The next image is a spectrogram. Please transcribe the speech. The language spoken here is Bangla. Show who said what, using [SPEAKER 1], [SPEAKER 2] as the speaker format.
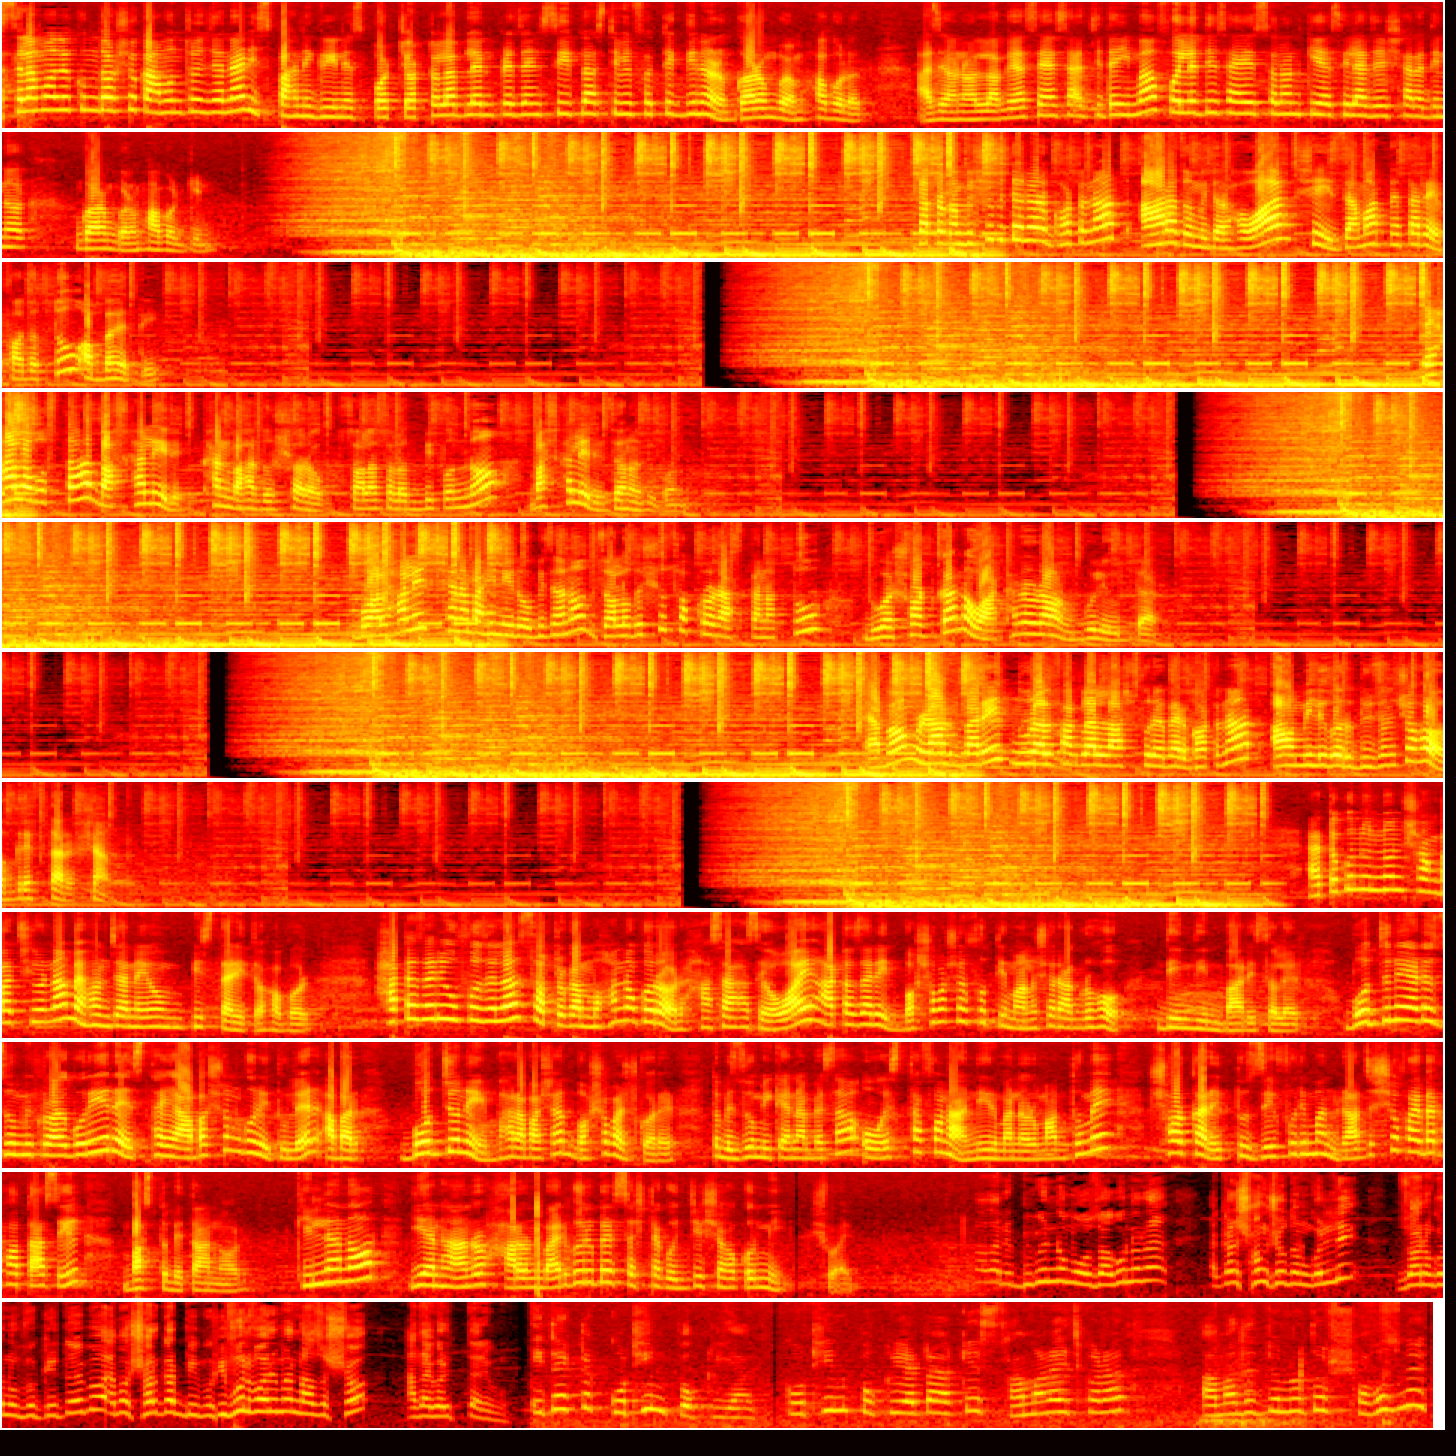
[SPEAKER 1] আসসালামু আলাইকুম দর্শক, আমন্ত্রণ জানার Ispahani green spot Chattala blend present C plus TV প্রত্যেক দিনের গরম গরম খবরত। আজ অনার লগে আছে সাজিদা ইমা ফৈলেদি সাহেব চলন কি আছিল, আজি সারাদিনের গরম গরম খবর গিন। চট্টগ্রাম বিশ্ববিদ্যালয়ের ঘটনাত আরা জমিদার হওয়া সেই জামাত নেতারে পদত্ব অব্যাহতি। বেহাল অবস্থা বাঁশখালীর খান বাহাদুর সড়ক। চলাচলত বিপন্ন বাঁশখালীর জনজীবন। বোয়ালহালির সেনাবাহিনীর অভিযানত জলদস্যু চক্র রাস্তানাত্তু দুয়া শটগান ও আঠারো রাউন্ড গুলি উদ্ধার। এবং রাজবাড়ির নুরাল ফাগলার লাশ ফুরেবের ঘটনা আওয়ামী লীগের দুজন সহ গ্রেফতার সাত। এতক্ষণ উন্নয়ন সংবাদ শিরোনাম, এখন জানাই বিস্তারিত খবর। হাটাজারি উপজেলার চট্টগ্রাম মহানগরের হাসাহাসে ওয়াই হাটাজারিত বসবাসের প্রতি মানুষের আগ্রহ দিন দিন বাড়ি চলের বোধজনে একটা জমি ক্রয় করিয়ে স্থায়ী আবাসন গড়ি তুলের আবার বোধজনে ভাড়া বাসাত বসবাস করের তবে জমি কেনা বেচা ও স্থাপনা নির্মাণের মাধ্যমে সরকার একটু যে পরিমাণ রাজস্ব ফাইবার হতা আছিল, বাস্তবে তা নর কিল্লানর ইয়ান হানর হারণ বাইর গরিবের চেষ্টা করছে সহকর্মী সোয়াইব
[SPEAKER 2] তাদের বিভিন্ন মৌজাগুলোরে এখানে সংশোধন করলে জনগণ উপকৃত হইব এবং সরকার বিপুল পরিমাণ রাজস্ব আদায় করতে পারব।
[SPEAKER 3] এটা একটা কঠিন প্রক্রিয়া। কঠিন প্রক্রিয়াটাকে সামারাইজ করা আমাদের জন্য তো সহজ নয়।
